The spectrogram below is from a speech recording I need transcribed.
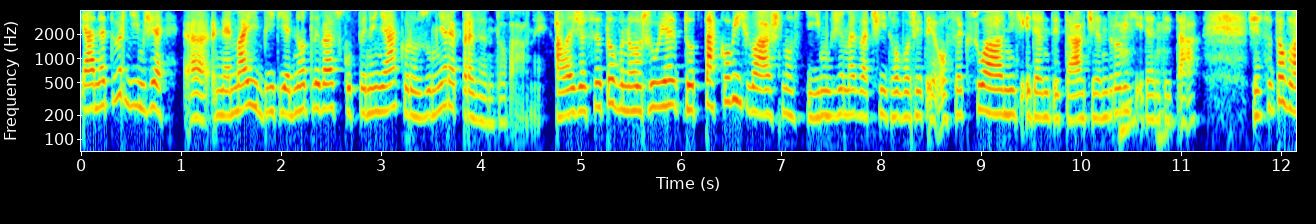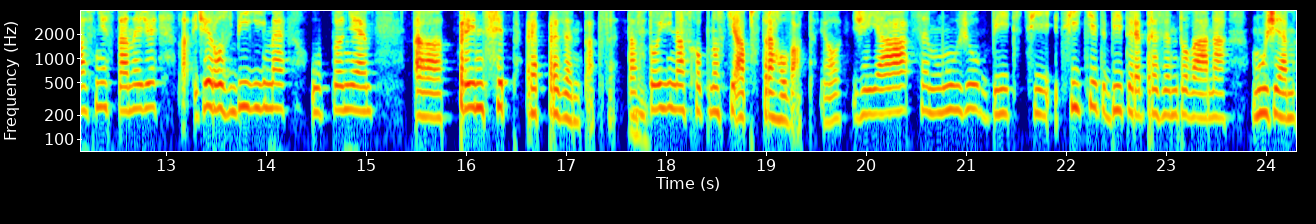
já netvrdím, že uh, nemají být jednotlivé skupiny nějak rozumně reprezentovány, ale že se to vnořuje do takových zvláštností můžeme začít hovořit i o sexuálních identitách, genderových hmm. identitách, že se to vlastně stane, že, že rozbíjíme úplně uh, princip reprezentace. Ta hmm. stojí na schopnosti abstrahovat, jo? že já se můžu být, cítit být reprezentována mužem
